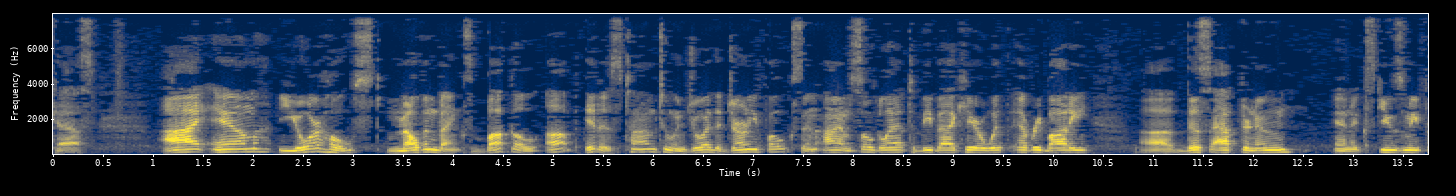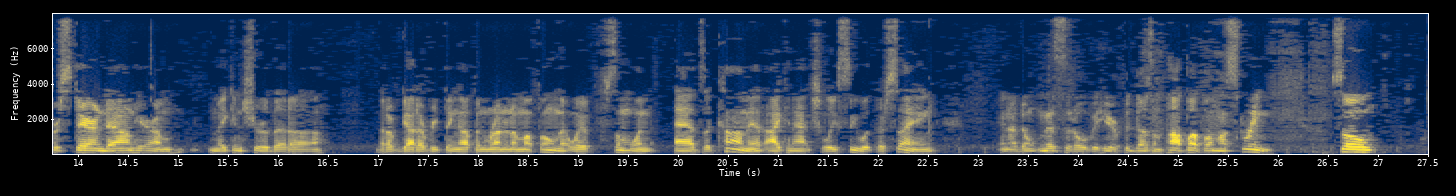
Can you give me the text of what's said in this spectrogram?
Podcast. I am your host, Melvin Banks. Buckle up. It is time to enjoy the journey, folks, and I am so glad to be back here with everybody uh, this afternoon. And excuse me for staring down here. I'm making sure that uh, that I've got everything up and running on my phone. That way, if someone adds a comment, I can actually see what they're saying, and I don't miss it over here if it doesn't pop up on my screen. So,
